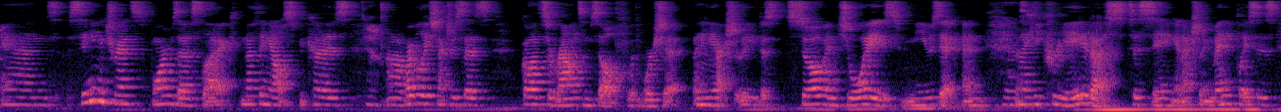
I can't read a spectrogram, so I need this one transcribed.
and singing transforms us like nothing else because uh, Revelation actually says God surrounds Himself with worship, that He Mhm. actually just so enjoys music and and that he created us to sing. And actually many places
